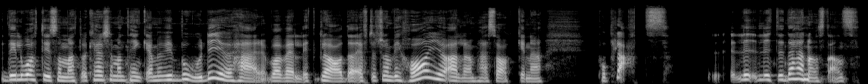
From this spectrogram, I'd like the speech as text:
det låter ju som att då kanske man tänker, men vi borde ju här vara väldigt glada eftersom vi har ju alla de här sakerna på plats. lite där någonstans.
